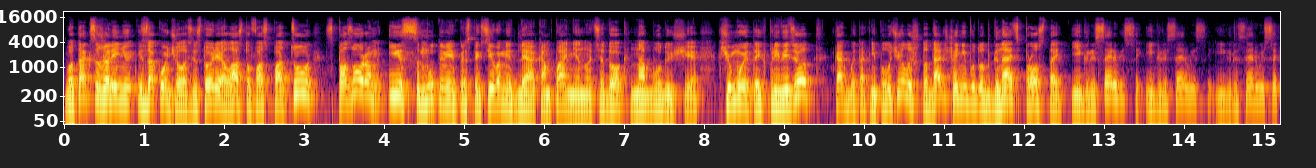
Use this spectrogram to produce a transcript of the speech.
Вот так, к сожалению, и закончилась история Last of Us Part 2 с позором и с мутными перспективами для компании Naughty Dog на будущее. К чему это их приведет? Как бы так ни получилось, что дальше они будут гнать просто игры-сервисы, игры-сервисы, игры-сервисы.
